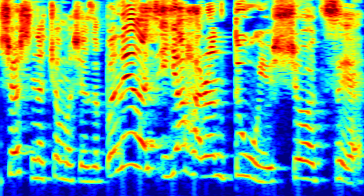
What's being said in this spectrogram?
Що ж на чому ще зупинилась, і я гарантую, що це.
